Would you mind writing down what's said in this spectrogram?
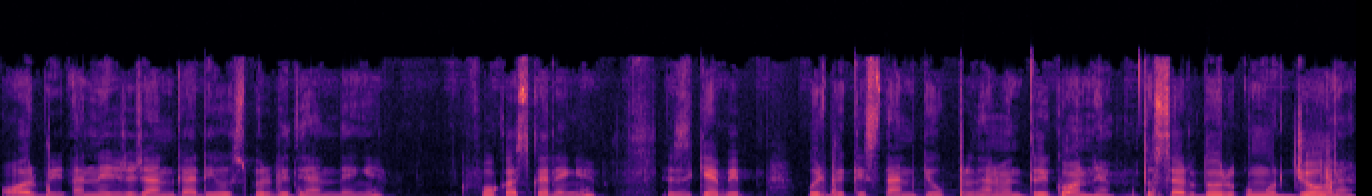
और भी अन्य जो जानकारी है, उस पर भी ध्यान देंगे फोकस करेंगे। जैसे कि अभी उज्बेकिस्तान के उप प्रधानमंत्री कौन है? तो सरदोर उमर जोव हैं।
